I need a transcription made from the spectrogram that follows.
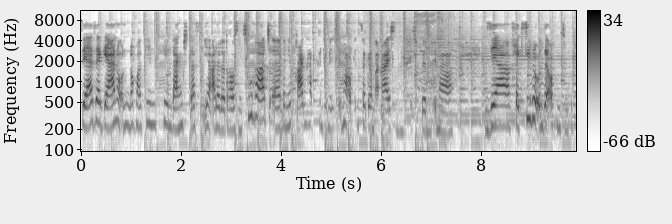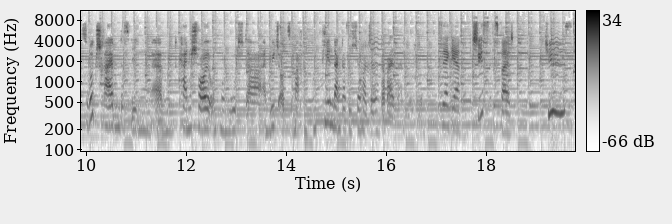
Sehr, sehr gerne und nochmal vielen, vielen Dank, dass ihr alle da draußen zuhört. Äh, wenn ihr Fragen habt, könnt ihr mich immer auf Instagram erreichen. Ich bin immer sehr flexibel und sehr offen zum Zurückschreiben. Deswegen ähm, keine Scheu und nur Mut, da ein Reach-out zu machen. Und vielen Dank, dass ich hier heute dabei sein durfte. Sehr gerne. Tschüss, bis bald. Tschüss.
